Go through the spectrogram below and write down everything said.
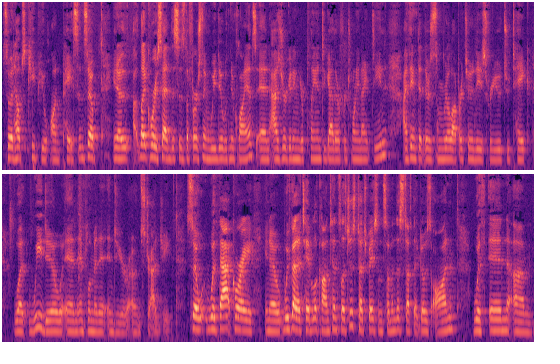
So it helps keep you on pace. And so, you know, like Corey said, this is the first thing we do with new clients. And as you're getting your plan together for 2019, I think that there's some real opportunities for you to take what we do and implement it into your own strategy. So with that, Corey, you know, we've got a table of contents. Let's just touch base on some of the stuff that goes on within um,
